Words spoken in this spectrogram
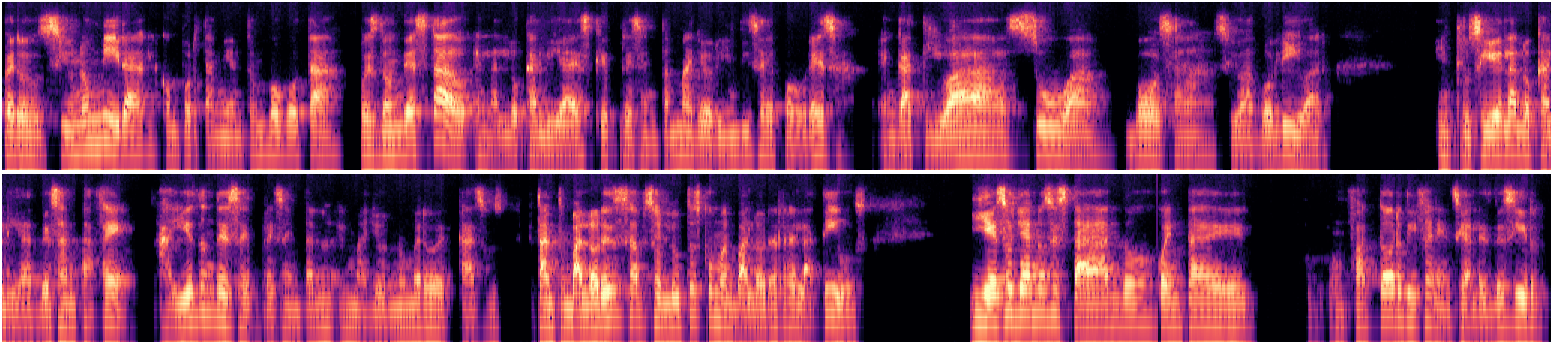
pero si uno mira el comportamiento en Bogotá, pues ¿dónde ha estado? En las localidades que presentan mayor índice de pobreza, en Gativá, Suba, Bosa, Ciudad Bolívar, inclusive la localidad de Santa Fe. Ahí es donde se presentan el mayor número de casos, tanto en valores absolutos como en valores relativos. Y eso ya nos está dando cuenta de un factor diferencial, es decir,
